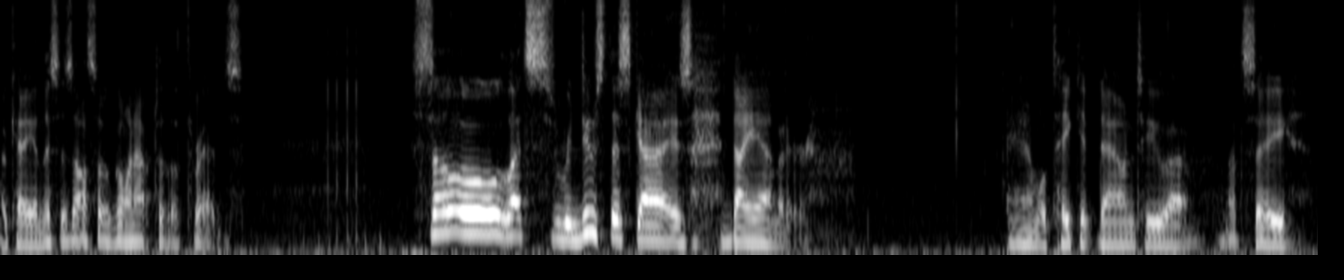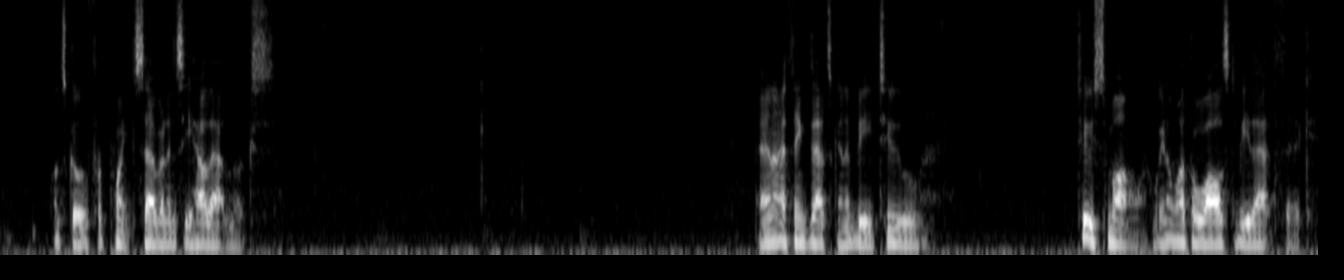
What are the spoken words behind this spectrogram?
Okay, and this is also going out to the threads. So let's reduce this guy's diameter. And we'll take it down to, uh, let's say, let's go for 0.7 and see how that looks. And I think that's going to be too, too small. We don't want the walls to be that thick.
